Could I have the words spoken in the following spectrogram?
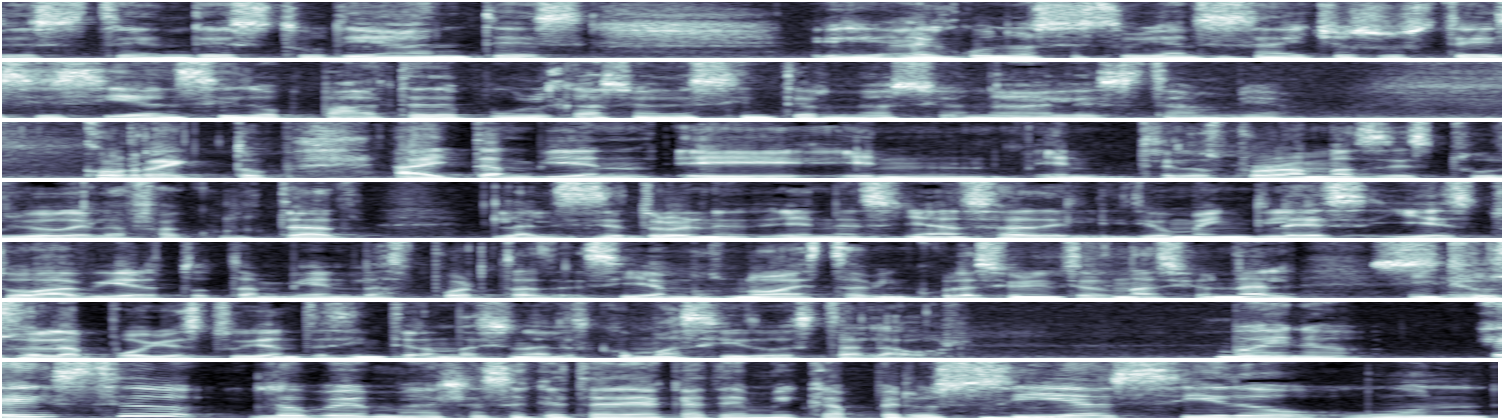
este, de estudiantes. Eh, algunos estudiantes han hecho sus tesis y han sido parte de publicaciones internacionales también. Correcto. Hay también eh, en, entre los programas de estudio de la facultad la licenciatura en, enseñanza del idioma inglés y esto ha abierto también las puertas, decíamos, ¿no? a esta vinculación internacional, incluso el apoyo a estudiantes internacionales. ¿Cómo ha sido esta labor? Bueno, eso lo ve más la Secretaría Académica, pero sí ha sido un,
